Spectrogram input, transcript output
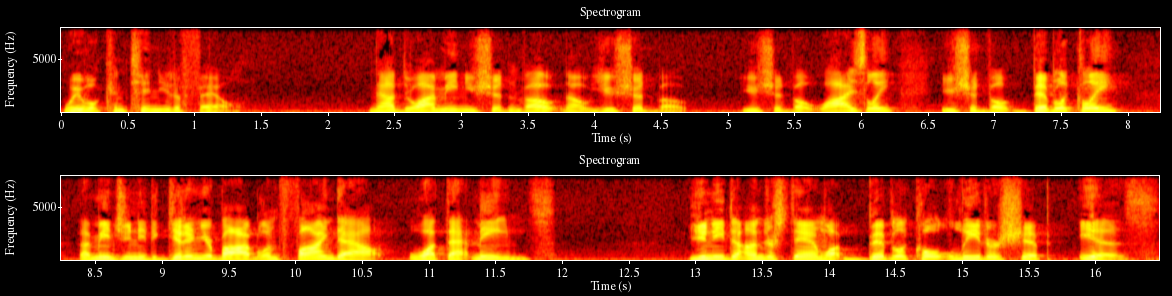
we will continue to fail. Now, do I mean you shouldn't vote? No, you should vote. You should vote wisely. You should vote biblically. That means you need to get in your Bible and find out what that means. You need to understand what biblical leadership is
